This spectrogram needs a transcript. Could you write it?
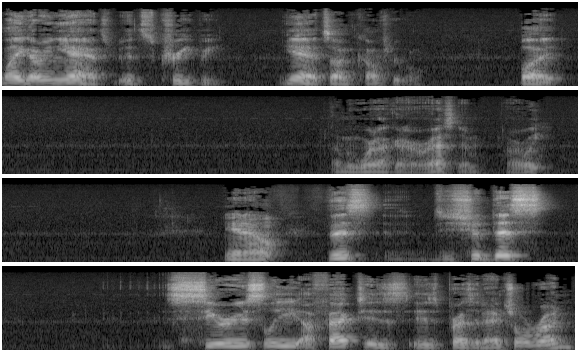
Like I mean, yeah, it's it's creepy. Yeah, it's uncomfortable. But I mean, we're not going to arrest him, are we? You know, this should this seriously affect his his presidential run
